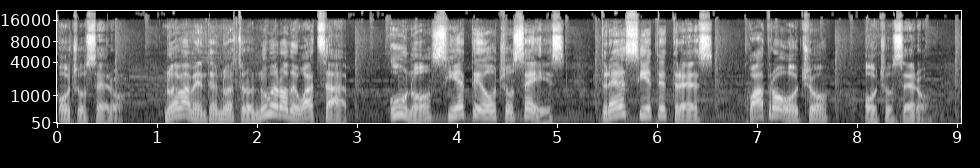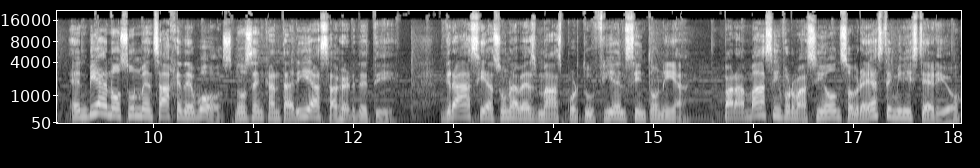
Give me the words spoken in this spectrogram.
1786-373-4880. Nuevamente nuestro número de WhatsApp 1786-373-4880. Envíanos un mensaje de voz, nos encantaría saber de ti. Gracias una vez más por tu fiel sintonía. Para más información sobre este ministerio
